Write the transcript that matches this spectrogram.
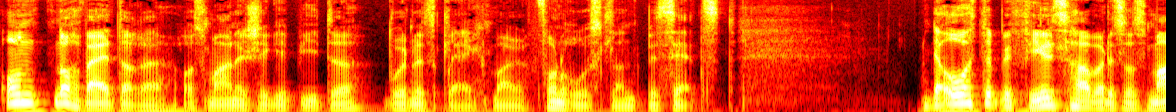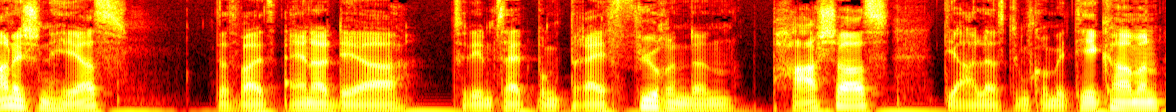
und noch weitere osmanische Gebiete wurden jetzt gleich mal von Russland besetzt. Der oberste Befehlshaber des osmanischen Heers, das war jetzt einer der zu dem Zeitpunkt drei führenden Paschas, die alle aus dem Komitee kamen,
